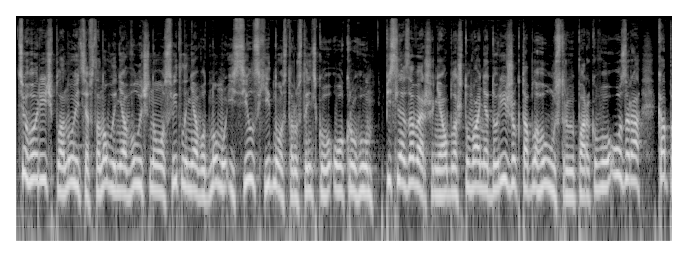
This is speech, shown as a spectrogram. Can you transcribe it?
Цьогоріч планується встановлення вуличного освітлення в одному із сіл східного старостинського округу. Після завершення облаштування доріжок та благоустрою паркового озера КП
